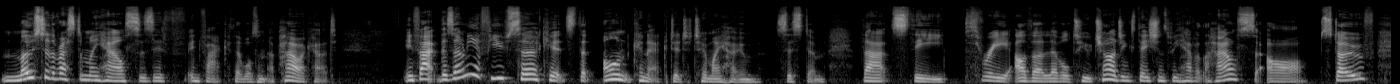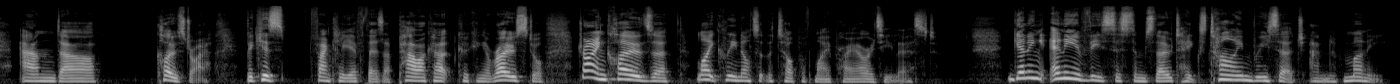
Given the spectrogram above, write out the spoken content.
most of the rest of my house as if, in fact, there wasn't a power cut. In fact, there's only a few circuits that aren't connected to my home system. That's the three other level 2 charging stations we have at the house, our stove and our clothes dryer. Because frankly, if there's a power cut, cooking a roast, or drying clothes are likely not at the top of my priority list. Getting any of these systems, though, takes time, research, and money.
